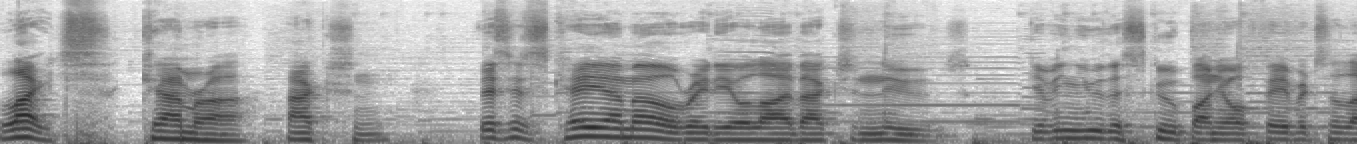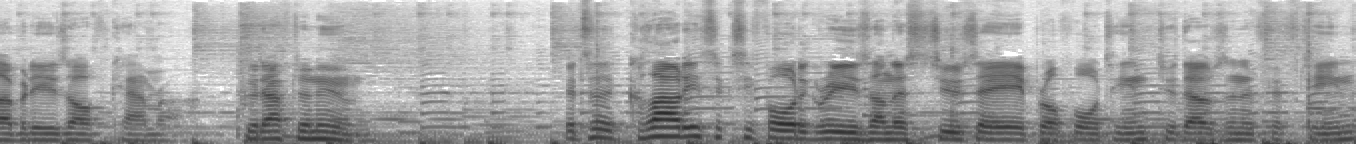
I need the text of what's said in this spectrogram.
Lights, camera, action. This is KMO Radio Live Action News, giving you the scoop on your favorite celebrities off camera. Good afternoon. It's a cloudy 64 degrees on this Tuesday, April 14, 2015.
